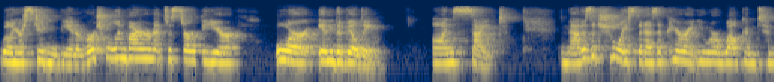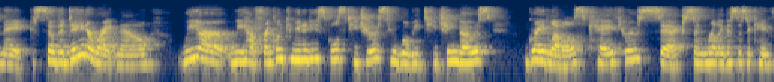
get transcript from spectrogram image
Will your student be in a virtual environment to start the year or in the building on site? And that is a choice that as a parent you are welcome to make. So the data right now, we are we have Franklin Community Schools teachers who will be teaching those grade levels K through 6 and really this is a K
